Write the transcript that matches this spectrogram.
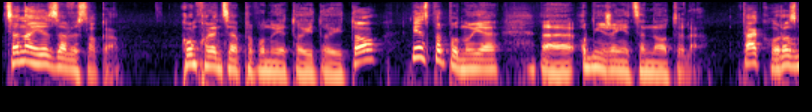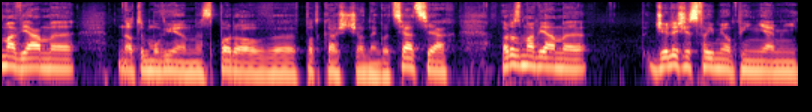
cena jest za wysoka. Konkurencja proponuje to i to i to, więc proponuję e, obniżenie ceny o tyle. Tak, rozmawiamy, o tym mówiłem sporo w podcaście o negocjacjach. Rozmawiamy, dzielę się swoimi opiniami,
